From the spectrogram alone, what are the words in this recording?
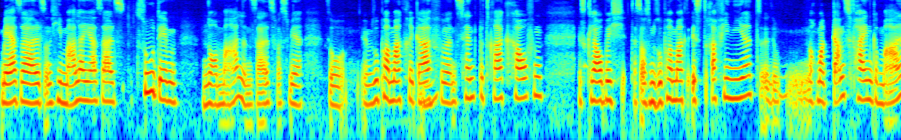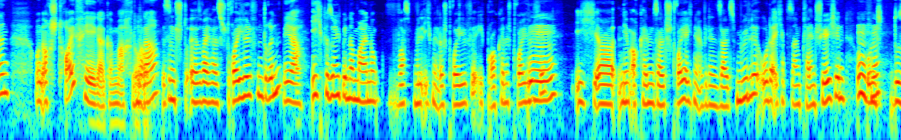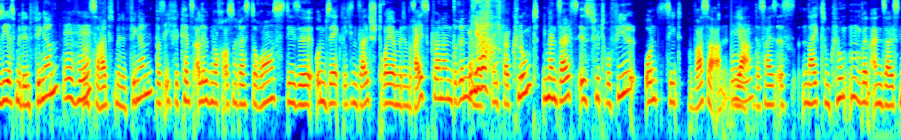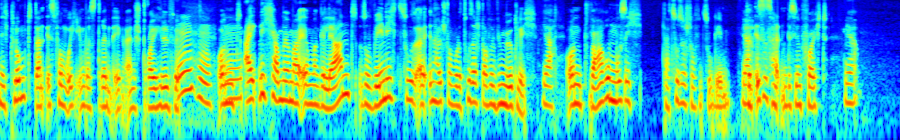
Meersalz und Himalaya-Salz zu dem normalen Salz, was wir so im Supermarktregal Mhm. für einen Centbetrag kaufen, ist, glaube ich, das aus dem Supermarkt ist raffiniert, äh, nochmal ganz fein gemahlen und auch streufähiger gemacht, Genau. oder? Es sind, äh, soweit ich weiß, Streuhilfen drin. Ja. Ich persönlich bin der Meinung, was will ich mit einer Streuhilfe? Ich brauche keine Streuhilfe. Mhm. Ich äh, nehme auch keinen Salzstreuer, ich nehme entweder eine Salzmühle oder ich habe so ein kleines Schälchen Mhm. und dosierst mit den Fingern und zerreibst mit den Fingern. Was ich, wir kennen es alle noch aus den Restaurants, diese unsäglichen Salzstreuer mit den Reiskörnern drin, damit Ja. es nicht verklumpt. Ich meine, Salz ist hydrophil und zieht Wasser an. Mhm. Ja, das heißt, es neigt zum Klumpen. Wenn ein Salz nicht klumpt, dann ist vermutlich irgendwas drin, irgendeine Streuhilfe. Mhm. Und eigentlich haben wir mal irgendwann gelernt, so wenig Zus äh, Inhaltsstoffe oder Zusatzstoffe wie möglich. Ja. Und warum muss ich da Zusatzstoffe zugeben? Ja. Dann ist es halt ein bisschen feucht. Ja,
